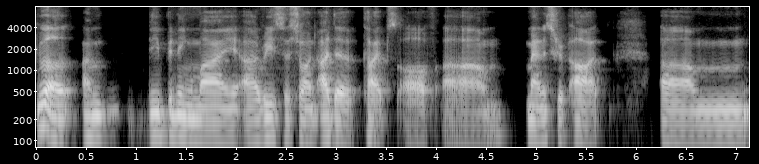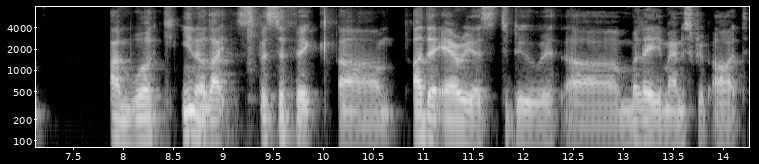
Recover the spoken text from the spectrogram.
well, I'm deepening my uh, research on other types of um, manuscript art. Um, I'm work, you know, like specific um, other areas to do with uh, Malay manuscript art.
